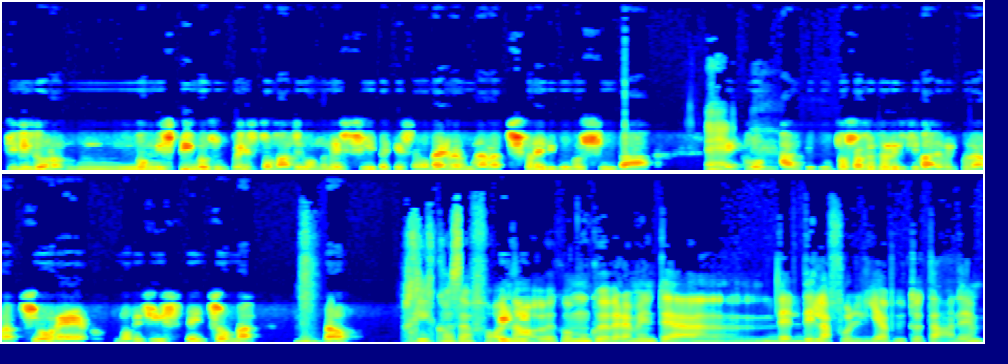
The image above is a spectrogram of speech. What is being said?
ti dicono, non mi spingo su questo, ma secondo me sì, perché se non è una nazione riconosciuta, eh. ecco, anche tutto ciò che dovresti fare per quella nazione non esiste, insomma, no? Che cosa folle, no, comunque veramente uh, de- della follia più totale.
